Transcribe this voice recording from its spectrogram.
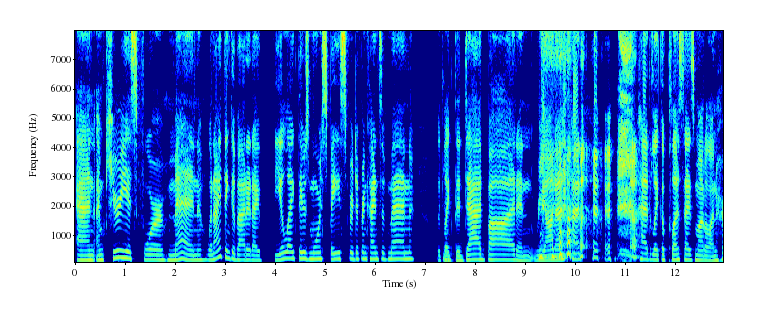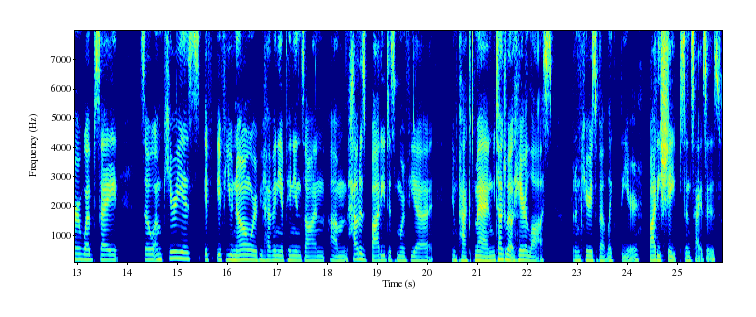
And I'm curious for men, when I think about it, I feel like there's more space for different kinds of men with mm. like the dad bod and Rihanna had had like a plus size model on her website. So I'm curious if if you know or if you have any opinions on um, how does body dysmorphia impact men? We talked about hair loss, but I'm curious about like their body shapes and sizes.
